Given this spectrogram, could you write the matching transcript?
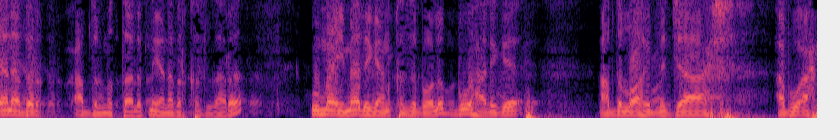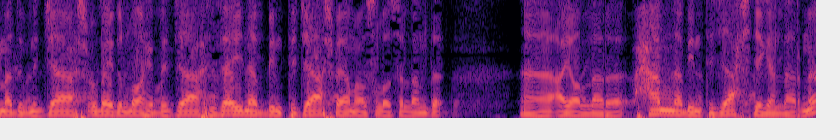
yana bir abdul muttalibni yana bir qizlari. Umayma degan qizi bo'lib bu haligi abdulloh ibn jahsh abu ahmad ibn jahsh ubaydulloh ibn jahsh zaynab binti jahsh payg'ambar sallallohu alayhi vasallamni e, ayollari hamna binti jahsh deganlarni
